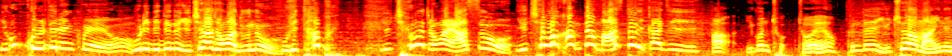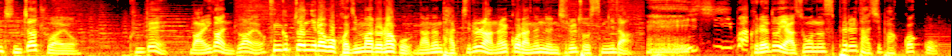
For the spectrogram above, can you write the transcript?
이거 gold rank예요. 우리 mid는 유체화 정화 누누. 우리 top은 유체화 정화 야스오. 유체화 강타 마스터이까지. 아 이건 저 저예요. 근데 유체화 마이는 진짜 좋아요. 근데 마이가 안 좋아요. 승급전이라고 거짓말을 하고 나는 dodge를 안 할 거라는 눈치를 줬습니다. 에이 씨발. 그래도 야스오는 spell을 다시 바꿨고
